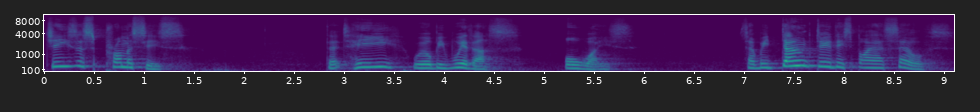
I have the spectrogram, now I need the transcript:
Jesus promises that he will be with us always. So we don't do this by ourselves.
